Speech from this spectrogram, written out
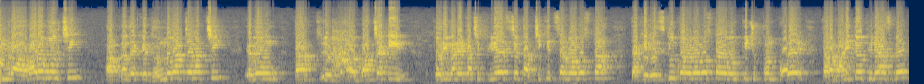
আমরা আবারও বলছি আপনাদেরকে ধন্যবাদ জানাচ্ছি এবং তার আহ, বাচ্চাটি পরিবারের কাছে ফিরে এসছে তার চিকিৎসার ব্যবস্থা তাকে রেস্কিউ করার ব্যবস্থা এবং কিছুক্ষণ পরে তারা বাড়িতেও ফিরে আসবে।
